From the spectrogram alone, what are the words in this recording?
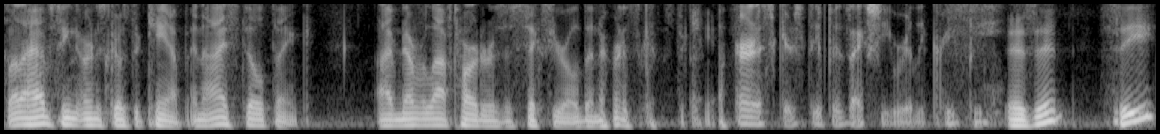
but I have seen Ernest Goes to Camp, and I still think I've never laughed harder as a six year old than Ernest Goes to Camp. Ernest Scared Stupid is actually really creepy. Is it? See?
